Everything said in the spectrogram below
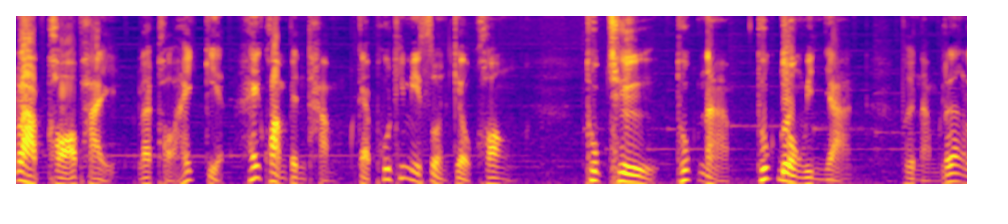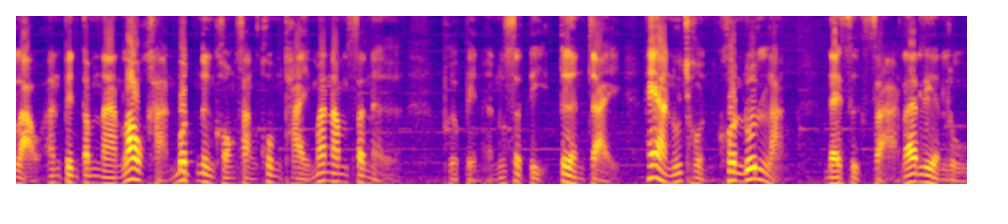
กราบขออภัยและขอให้เกียรติให้ความเป็นธรรมแก่ผู้ที่มีส่วนเกี่ยวข้อง ทุกชื่อ ทุกนาม ทุกดวงวิญญาณ เพื่อนำเรื่องราอันเป็นตำนานเล่าขานบทหนึ่งของสังคมไทยมานำเสนอ เพื่อเป็นอนุสติเตือนใจให้อนุชนคนรุ่นหลัง ได้ศึกษาและเรียนรู้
